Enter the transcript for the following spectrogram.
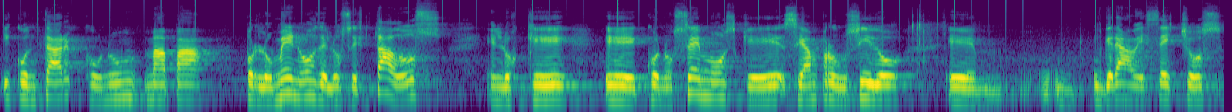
y contar con un mapa por lo menos de los estados en los que eh, conocemos que se han producido eh, graves hechos,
